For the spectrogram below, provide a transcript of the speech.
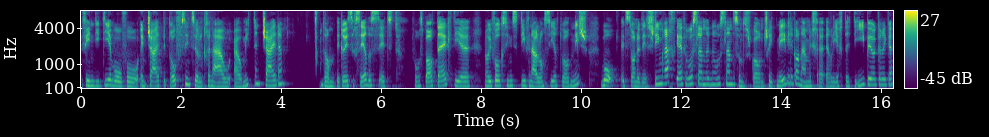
finde ich, die, die von Entscheid betroffen sind, sollen können auch, auch mitentscheiden. Darum begrüße ich sehr, dass jetzt vor ein paar Tagen die neue Volksinitiative auch lanciert worden ist, wo jetzt zwar nicht das Stimmrecht geben für Ausländerinnen und Ausländer, sondern sogar einen Schritt mehr will gehen, nämlich erleichterte Einbürgerungen.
